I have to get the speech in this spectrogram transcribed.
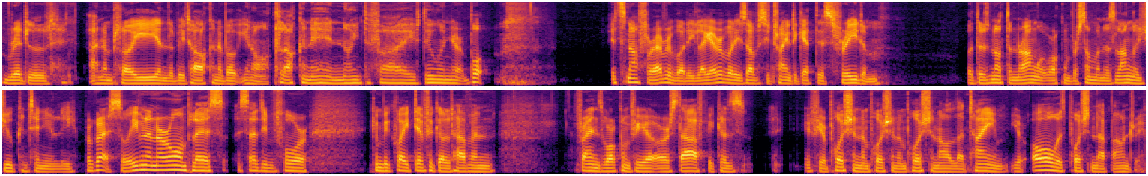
riddle an employee and they'll be talking about you know clocking in nine to five, doing your but it's not for everybody. Like everybody's obviously trying to get this freedom, but there's nothing wrong with working for someone as long as you continually progress. So even in our own place, I said to you before, it can be quite difficult having friends working for you or staff because if you're pushing and pushing and pushing all that time, you're always pushing that boundary.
